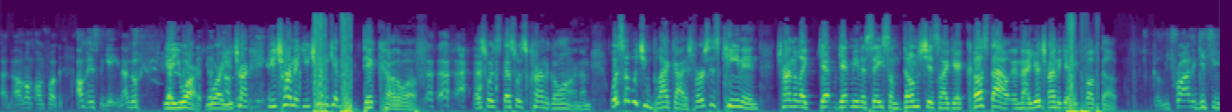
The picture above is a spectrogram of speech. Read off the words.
I, I'm, I'm, I'm fucking. I'm instigating. I know. Yeah, you are. You are. You're trying. You're trying to. You're trying to get my dick cut off. That's what's. That's what's trying to go on. I'm. What's up with you black guys? First is Keenan trying to like get get me to say some dumb shit so I get cussed out, and now you're trying to get me fucked up. Cause we trying to get you.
